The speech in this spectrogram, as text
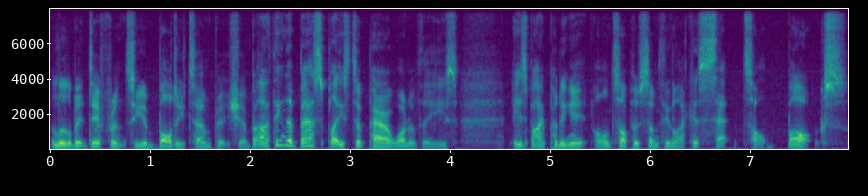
a little bit different to your body temperature. But I think the best place to power one of these is by putting it on top of something like a set-top box.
